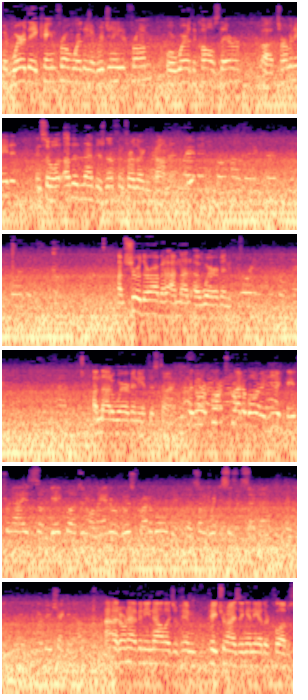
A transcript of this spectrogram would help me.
but where they came from, where they originated from, or where the calls there uh, terminated. And so, other than that, there's nothing further I can comment. Where have any phone calls that occurred before I'm sure there are, but I'm not aware of any. reporting of people that I'm not aware of any at this time. Are the reports credible that he had patronized some gay clubs in Orlando? Are those credible? That, some witnesses have said that. Are, are they checking out? I I don't have any knowledge of him patronizing any other clubs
